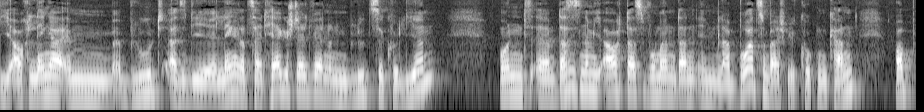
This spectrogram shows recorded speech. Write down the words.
die auch länger im Blut, also die längere Zeit hergestellt werden und im Blut zirkulieren. Und äh, das ist nämlich auch das, wo man dann im Labor zum Beispiel gucken kann, ob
